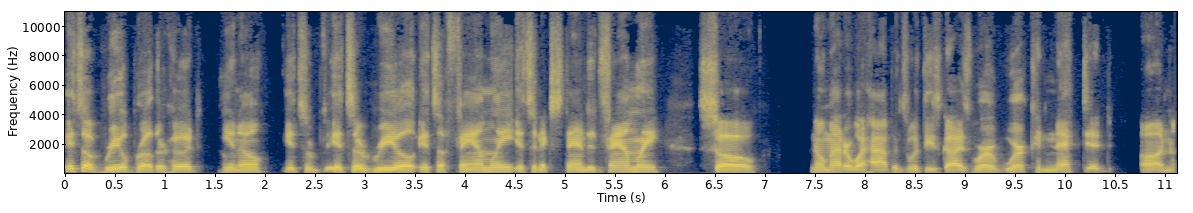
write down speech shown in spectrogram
it's a real brotherhood you know? It's a it's a real it's a family it's an extended family. So no matter what happens with these guys we're we're connected on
